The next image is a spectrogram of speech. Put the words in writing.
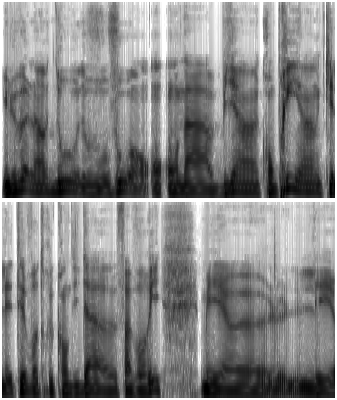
ils veulent. Hein. Nous, vous, on, a bien compris quel était votre candidat euh, favori, mais les,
